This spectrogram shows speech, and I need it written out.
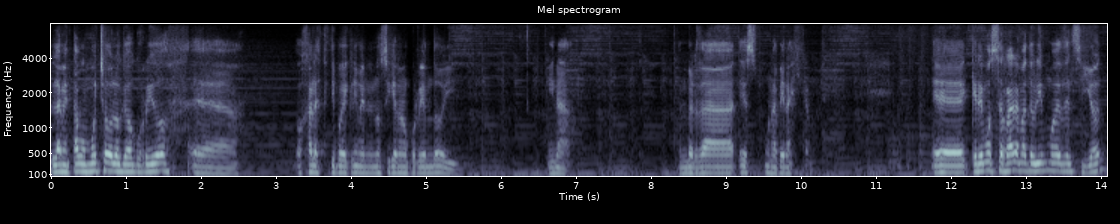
lamentamos mucho lo que ha ocurrido. Eh, ojalá este tipo de crímenes no siguieran ocurriendo y, y nada. En verdad es una pena gigante. Eh, queremos cerrar amateurismo desde el sillón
